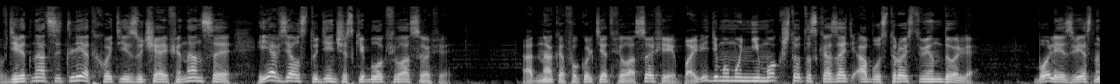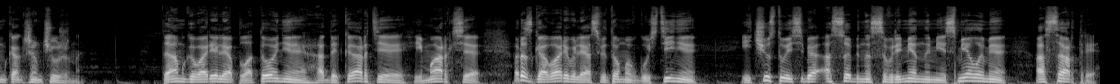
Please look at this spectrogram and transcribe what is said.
В 19 лет, хоть и изучая финансы, я взял студенческий блок философии. Однако факультет философии, по-видимому, не мог что-то сказать об устройстве Эндолля, более известном как «Жемчужина». Там говорили о Платоне, о Декарте и Марксе, разговаривали о святом Августине и, чувствуя себя особенно современными и смелыми, о Сартре.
